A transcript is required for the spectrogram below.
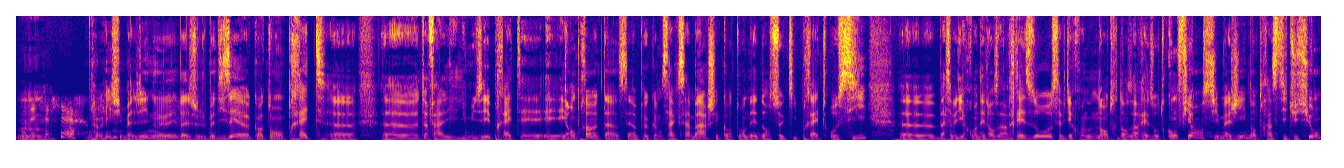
On mmh. est très fiers. Oui, j'imagine. Oui, oui. Bah, je, je, me disais, euh, quand on prête, enfin, les, les, musées prêtent et, et, et empruntent, hein, c'est un peu comme ça que ça marche. Et quand on est dans ceux qui prêtent aussi, bah, ça veut dire qu'on est dans un réseau, ça veut dire qu'on entre dans un réseau de confiance, j'imagine, entre institutions.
